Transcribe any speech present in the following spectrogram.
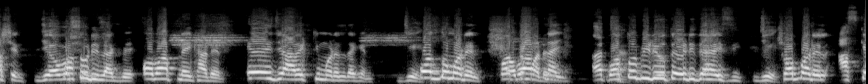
আসেন যে অবশ্যই। লাগবে? অভাব নাই খাটের এই যে আরেকটি মডেল দেখেন। জি। পদ্ম মডেল পদ্ম অভাব নাই। গত ভিডিওতে এটি দেখাইছি। সব মডেল আজকে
